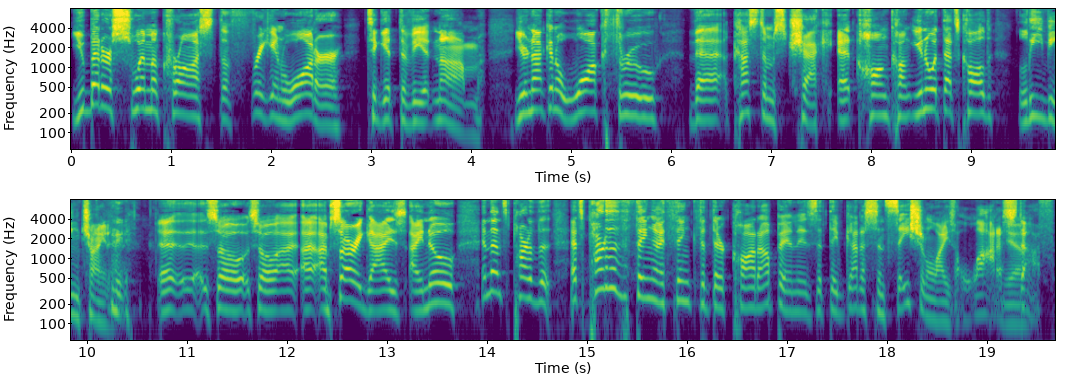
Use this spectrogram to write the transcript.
you better swim across the freaking water to get to Vietnam. You're not going to walk through the customs check at Hong Kong. You know what that's called? Leaving China. uh, so, so I, I, I'm sorry, guys. I know, and that's part of the that's part of the thing I think that they're caught up in is that they've got to sensationalize a lot of stuff.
